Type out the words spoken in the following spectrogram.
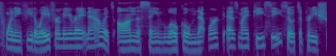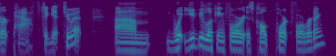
20 feet away from me right now. It's on the same local network as my PC, so it's a pretty short path to get to it. Um, what you'd be looking for is called port forwarding.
